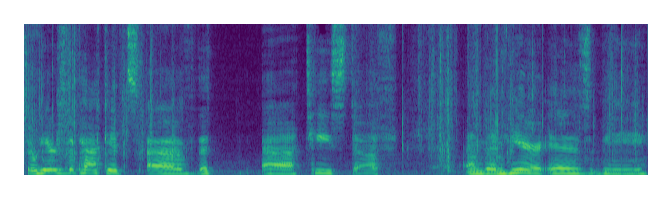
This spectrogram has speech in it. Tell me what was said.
So here's the packets of the uh, tea stuff. And then here is the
